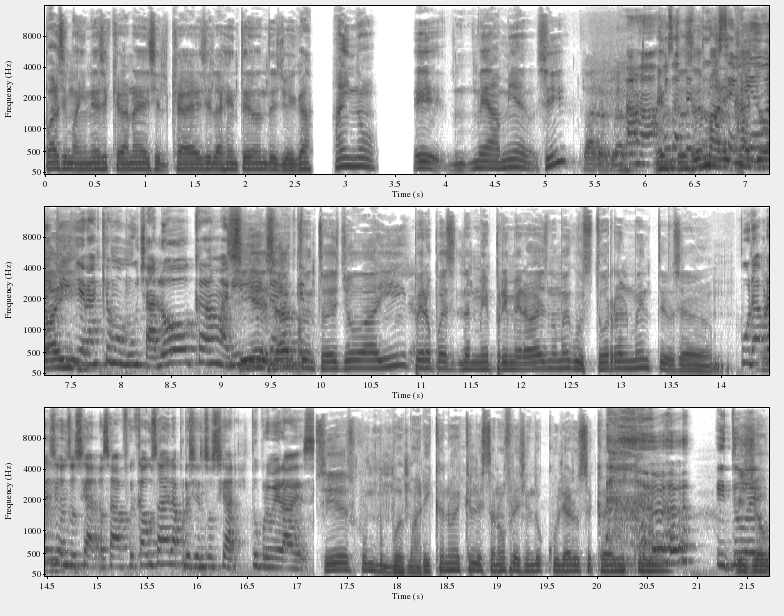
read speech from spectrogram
parce, imagínense que van a decir, que va a decir la gente donde yo diga, ay no, eh, me da miedo, ¿sí? Claro, claro. Ajá. o sea, entonces, te tuviste marica, miedo yo de que ahí- dijeran como mucha loca, marica. Sí, exacto, que- entonces yo ahí, pero pues la- mi primera vez no me gustó realmente, o sea... Pura presión social. O sea, fue causa de la presión social tu primera vez. Sí, es como, pues marica, no es que le están ofreciendo culiar, usted que no. Y tú, Y yo,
